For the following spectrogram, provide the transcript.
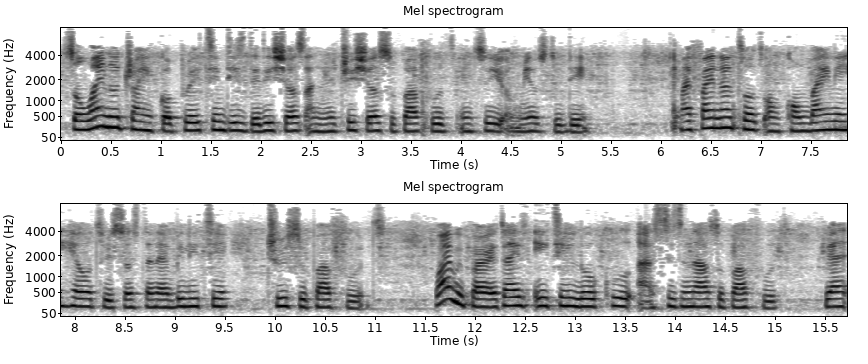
So why not try incorporating these delicious and nutritious superfoods into your meals today? My final thoughts on combining health with sustainability through superfoods. While we prioritize eating local and seasonal superfoods, we, are,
